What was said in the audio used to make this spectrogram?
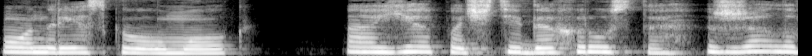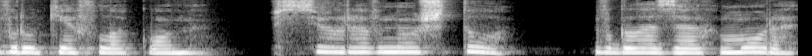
Он резко умолк, а я почти до хруста сжала в руке флакон. «Все равно что?» В глазах Мора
